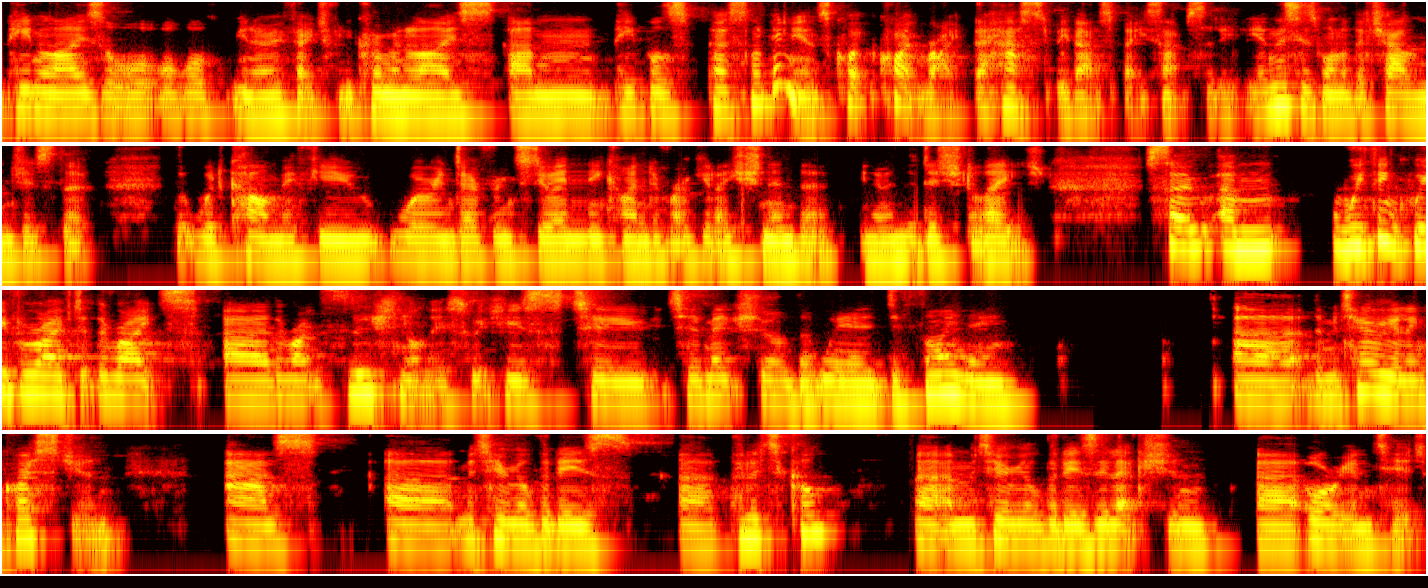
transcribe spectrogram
penalise or, or, you know effectively criminalise um, people's personal opinions. Quite quite right. There has to be that space, absolutely. And this is one of the challenges that that would come if you were endeavouring to do any kind of regulation in the you know in the digital age. So um, we think we've arrived at the right uh, the right solution on this, which is to to make sure that we're defining uh, the material in question as uh, material that is uh, political. Uh, and material that is election oriented,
